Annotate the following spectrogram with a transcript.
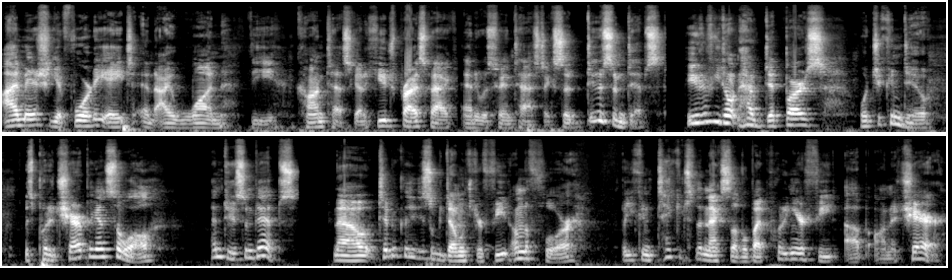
I managed to get 48 and I won the contest. Got a huge prize pack and it was fantastic. So do some dips. Even if you don't have dip bars, what you can do is put a chair up against the wall and do some dips. Now, typically these will be done with your feet on the floor, but you can take it to the next level by putting your feet up on a chair.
